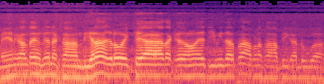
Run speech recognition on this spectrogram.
ਮੇਨ ਗੱਲ ਤਾਂ ਇਹ ਹੁੰਦੀ ਹੈ ਨੁਕਸਾਨ ਦੀ, ਹੈ ਨਾ? ਚਲੋ ਇੱਥੇ ਆਇਆ ਤਾਂ ਹੁਣ ਇਹ ਜ਼ਿਮੀਂਦਾਰ ਭਰਾ ਆਪਣਾ ਸਾਫ਼ ਵੀ ਕਰ ਲੂਗਾ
